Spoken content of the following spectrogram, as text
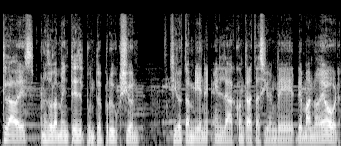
claves no solamente desde el punto de producción, sino también en la contratación de, mano de obra.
